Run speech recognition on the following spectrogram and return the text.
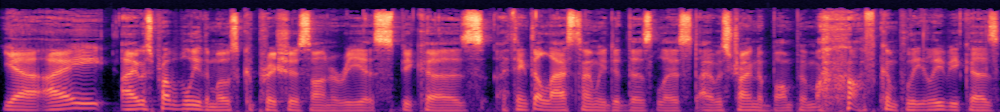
Yeah, I I was probably the most capricious on Urias because I think the last time we did this list, I was trying to bump him off completely because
